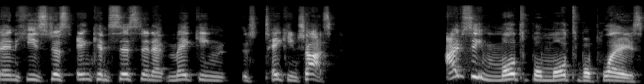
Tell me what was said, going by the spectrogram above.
and he's just inconsistent at making, taking shots. I've seen multiple, multiple plays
